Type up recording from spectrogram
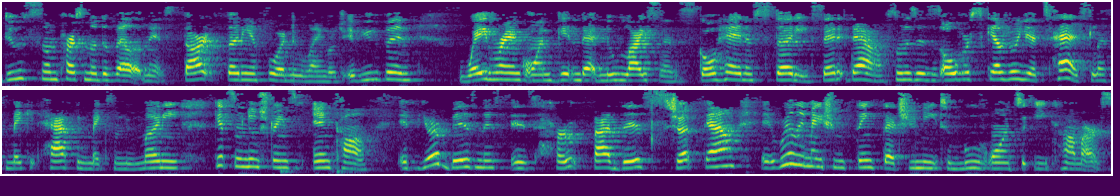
do some personal development. Start studying for a new language. If you've been wavering on getting that new license, go ahead and study. Set it down. As soon as it's over, schedule your test. Let's make it happen. Make some new money. Get some new streams of income. If your business is hurt by this shutdown, it really makes you think that you need to move on to e-commerce.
